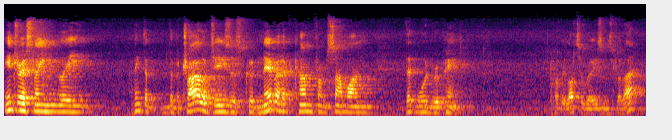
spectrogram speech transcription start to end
Interestingly, I think the, the betrayal of Jesus could never have come from someone that would repent. Probably lots of reasons for that.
